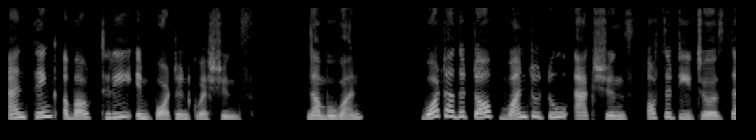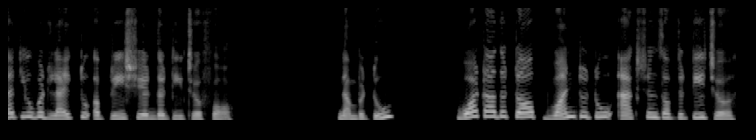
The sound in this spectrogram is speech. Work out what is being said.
and think about three important questions. Number one, what are the top 1 to 2 actions of the teachers that you would like to appreciate the teacher for? Number 2, what are the top 1 to 2 actions of the teacher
